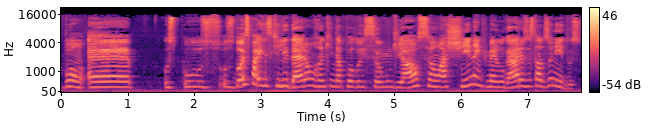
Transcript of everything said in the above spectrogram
Bom, é, os, os, os dois países que lideram o ranking da poluição mundial são a China, em primeiro lugar, e os Estados Unidos.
